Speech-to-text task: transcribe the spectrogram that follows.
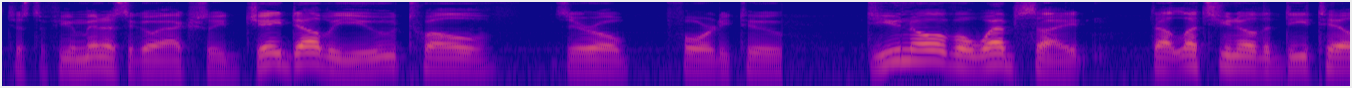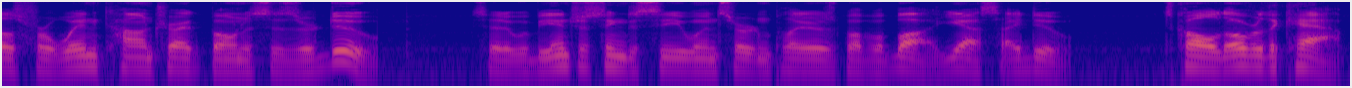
just a few minutes ago, actually. JW12042. Do you know of a website that lets you know the details for when contract bonuses are due? Said it would be interesting to see when certain players, blah, blah, blah. Yes, I do. It's called Over the Cap.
